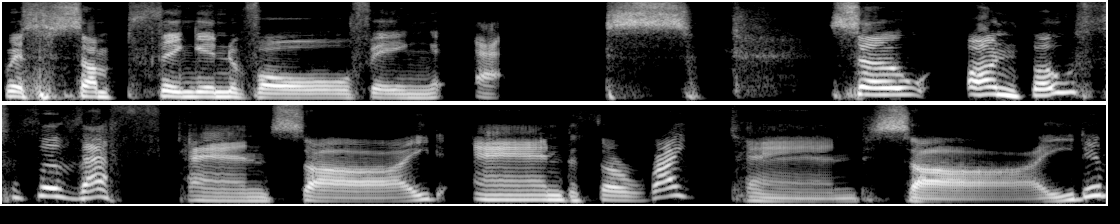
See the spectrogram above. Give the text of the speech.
with something involving x. So on both the left-hand side and the right-hand side,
